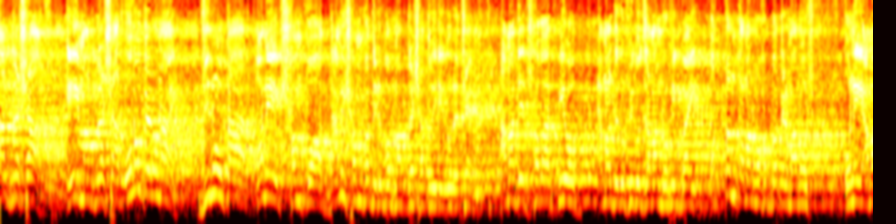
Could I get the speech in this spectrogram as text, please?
মাদ্রাসা, এই মাদ্রাসার অনুপ্রেরণায় যিনি তার অনেক সম্পদ, দামি সম্পদের উপর মাদ্রাসা তৈরি করেছেন। আমাদের সবার প্রিয় আমাদের রফিকুজ্জামান রফিক ভাই, অত্যন্ত আমার মহব্বতের মানুষ। উনি আমাদের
